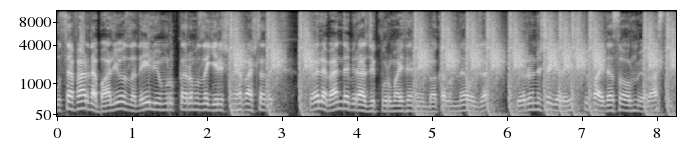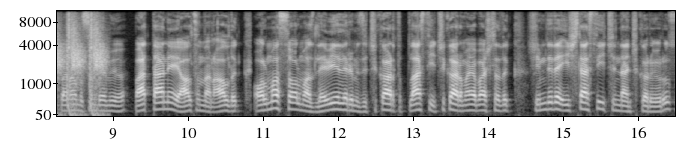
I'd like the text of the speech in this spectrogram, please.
Bu sefer de balyozla değil yumruklarımızla girişmeye başladık. Şöyle ben de birazcık vurmayı deneyeyim bakalım ne olacak. Görünüşe göre hiçbir faydası olmuyor. Lastik bana mısın demiyor. Battaniyeyi altından aldık. Olmazsa olmaz levyelerimizi çıkartıp lastiği çıkarmaya başladık. Şimdi de iç lastiği içinden çıkarıyoruz.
